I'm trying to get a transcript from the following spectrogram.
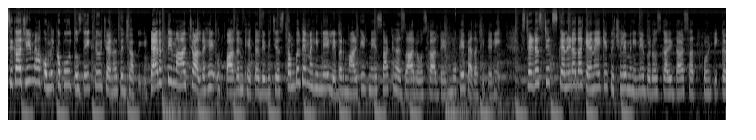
ਸ਼੍ਰੀ ਅਕਾਲ ਜੀ, ਮੈਂ ਕੋਮਲ ਕਪੂਰ। ਤੁਸੀਂ ਦੇਖ ਰਹੇ ਹੋ ਚੈਨਲ ਪੰਜਾਬੀ। ਟੈਰਿਫ ਤੇ ਮਾਰ ਚੱਲ ਰਹੇ ਉਤਪਾਦਨ ਖੇਤਰ ਦੇ ਵਿੱਚ ਸਤੰਬਰ ਦੇ ਮਹੀਨੇ ਲੇਬਰ ਮਾਰਕੀਟ ਨੇ 60000 ਰੋਜ਼ਗਾਰ ਦੇ ਮੌਕੇ ਪੈਦਾ ਕੀਤੇ ਨੇ। ਸਟੈਟਿਸਟਿਕਸ ਕੈਨੇਡਾ ਦਾ ਕਹਿਣਾ ਹੈ ਕਿ ਪਿਛਲੇ ਮਹੀਨੇ ਬੇਰੋਜ਼ਗਾਰੀ ਦਰ 7.1%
